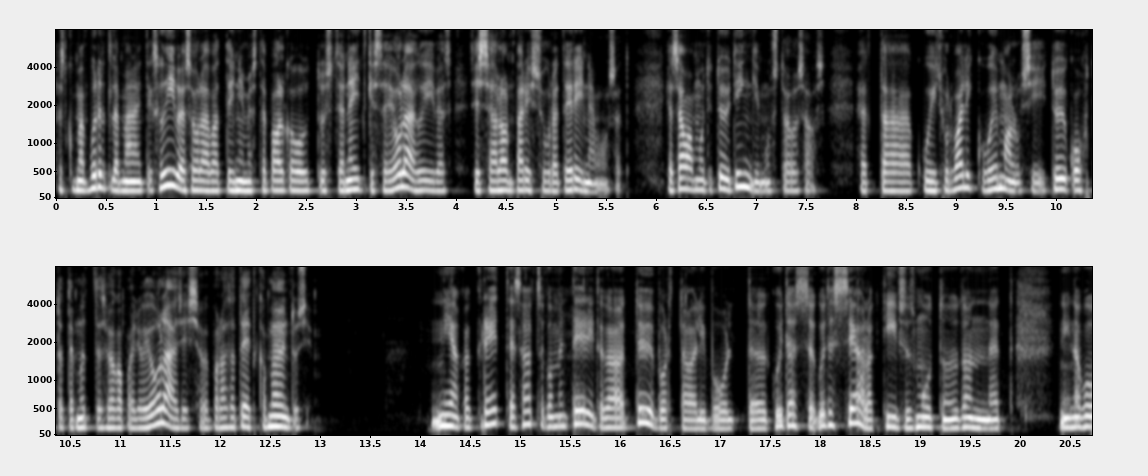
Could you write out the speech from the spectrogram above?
sest kui me võrdleme näiteks hõives olevate inimeste palgaootust ja neid, kes ei ole hõives, siis seal on päris suured erinevused. ja samamoodi töö töötingimuste osas. et äh, kui sul valikuvõimalusi töökohtade mõttes väga palju ei ole, siis võib-olla sa teed ka mööndusi nii, aga Grete, saad sa kommenteerida ka tööportaali poolt, kuidas, kuidas seal aktiivsus muutunud on, et nii nagu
